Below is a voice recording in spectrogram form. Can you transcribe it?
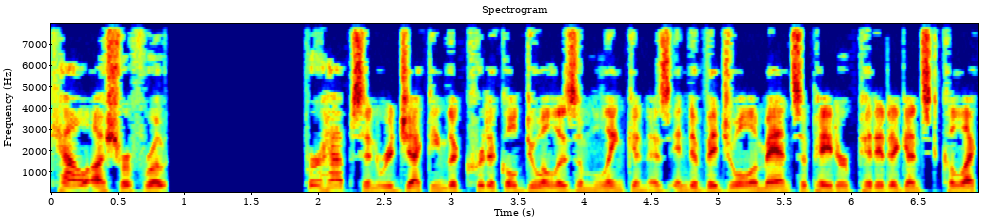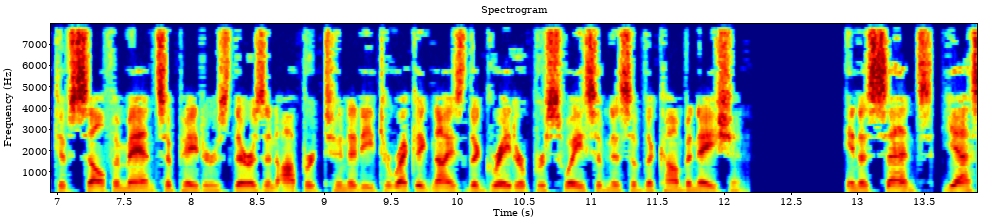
Cal Ushriff wrote, Perhaps in rejecting the critical dualism Lincoln as individual emancipator pitted against collective self-emancipators there is an opportunity to recognize the greater persuasiveness of the combination. In a sense, yes,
